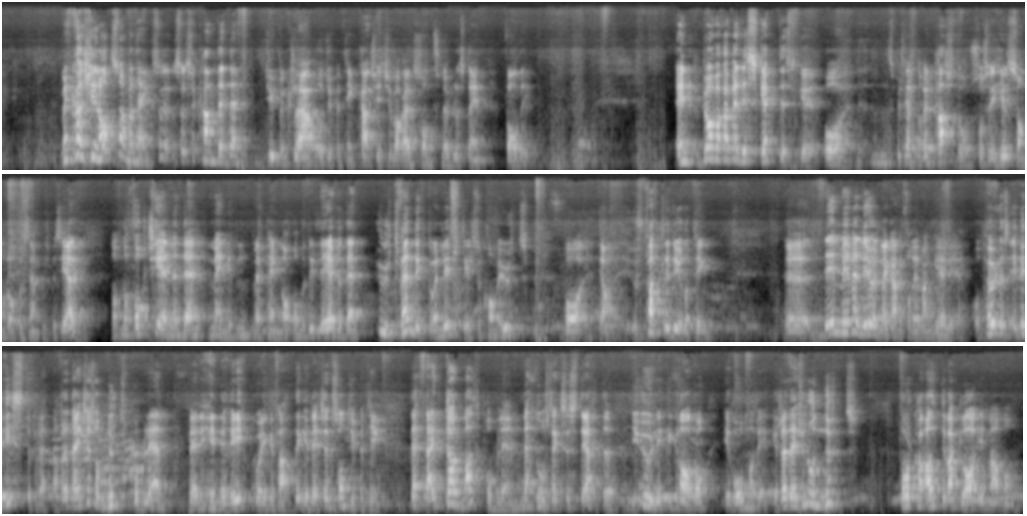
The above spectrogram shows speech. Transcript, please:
Men kanskje i en annen sammenheng så, så, så kan den, den, typen klær og typen ting kanskje ikke være en sånn snublestein for dem. En bør være veldig skeptisk, og spesielt når en pastor, som i Hillsong da, for eksempel, spesielt, når, folk tjener den mengden med penger, og når de lever den utvendig og en livsstil som kommer ut på ja, ufattelig dyre ting Eh, det er veldig ødeleggende for evangeliet. Og Paulus er bevisst på dette. For dette er ikke et sånt nytt problem. Benny er rik, og jeg er fattig. Det er ikke en sånn type ting. Dette er et gammelt problem. Dette noe som eksisterte i ulike grader i Romerriket. Så dette er ikke noe nytt. Folk har alltid vært glad i mammon.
